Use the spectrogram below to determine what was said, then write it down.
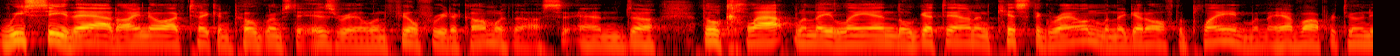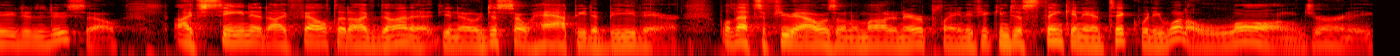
We see that. I know I've taken pilgrims to Israel, and feel free to come with us. And uh, they'll clap when they land, they'll get down and kiss the ground when they get off the plane, when they have opportunity to do so. I've seen it, I've felt it, I've done it, you know, just so happy to be there. Well, that's a few hours on a modern airplane. If you can just think in antiquity, what a long journey.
